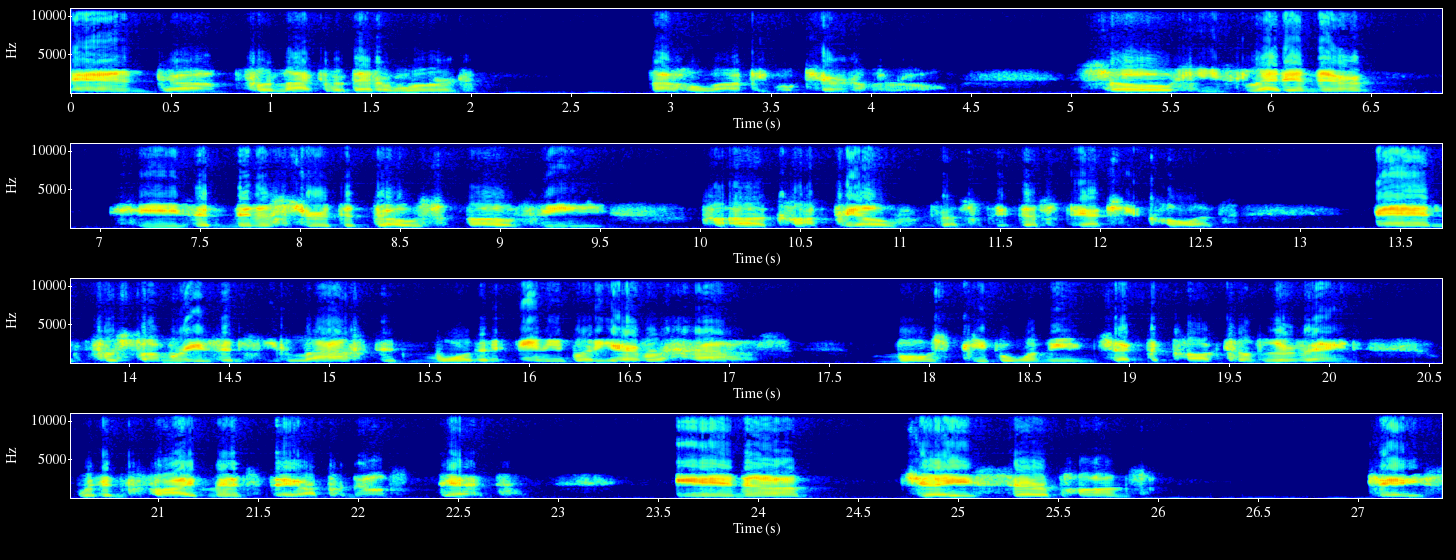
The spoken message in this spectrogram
and um, for lack of a better word, not a whole lot of people cared on the road. So he's led in there. He's administered the dose of the uh, cocktail. That's what, they, that's what they actually call it. And for some reason, he lasted more than anybody ever has. Most people, when they inject the cocktail into their vein, within five minutes they are pronounced dead. In uh, Jay Siripong's case,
